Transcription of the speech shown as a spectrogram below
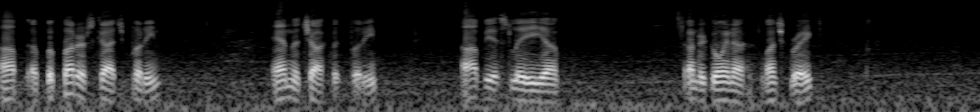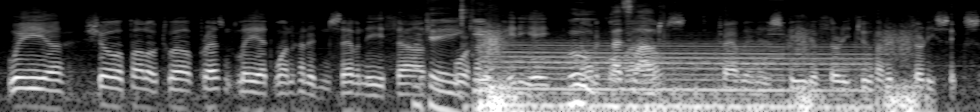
uh, uh, butterscotch pudding and the chocolate pudding. Obviously, uh, undergoing a lunch break. We uh, show Apollo 12 presently at 170,488 Ooh, nautical that's loud. miles, traveling at a speed of 3,236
